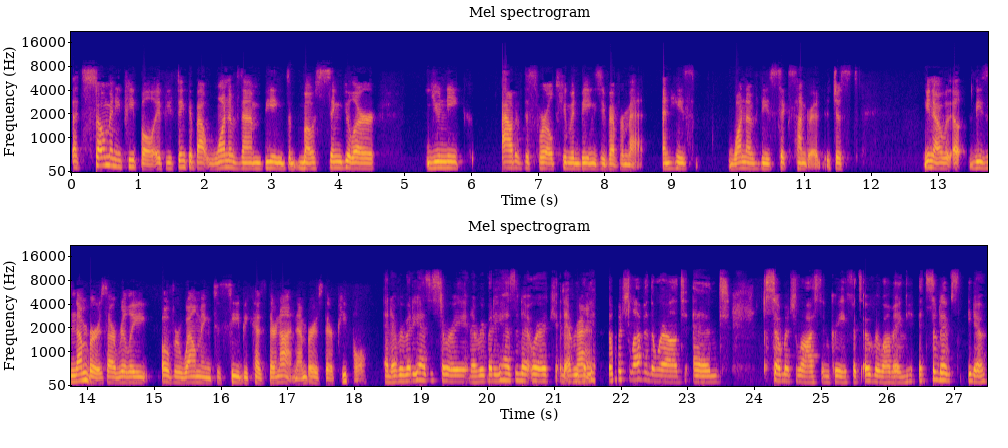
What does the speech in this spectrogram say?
that's so many people. If you think about one of them being the most singular unique, out of this world human beings you've ever met. And he's one of these 600. It just, you know, uh, these numbers are really overwhelming to see because they're not numbers, they're people. And everybody has a story and everybody has a network and everybody right. has so much love in the world and so much loss and grief. It's overwhelming. It's sometimes, you know,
